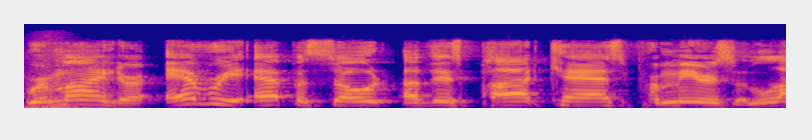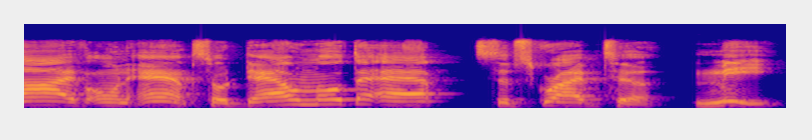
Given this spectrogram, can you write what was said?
Reminder every episode of this podcast premieres live on AMP. So download the app, subscribe to me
